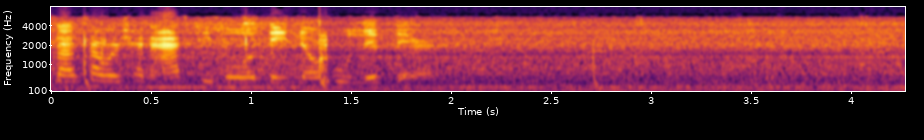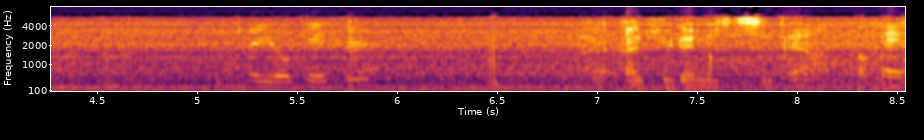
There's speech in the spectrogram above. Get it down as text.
So that's why we're trying to ask people if they know who lived there. Are you okay, sir? I, I think I need to sit down. Okay.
